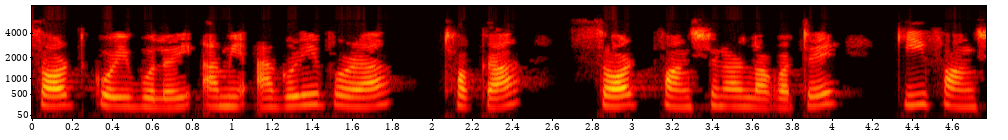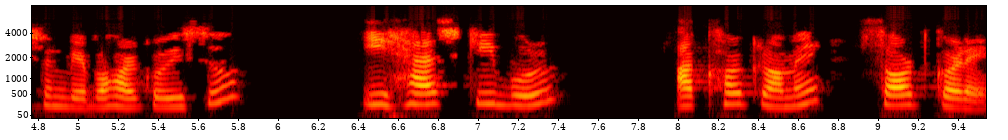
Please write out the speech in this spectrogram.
সৰ্ট কৰিবলৈ আমি আগৰে পৰা থকা সৰ্ট ফাংচনৰ লগতে কি ফাংচন ব্যৱহাৰ কৰিছো ই হাশ কিবোৰ আখৰ ক্ৰমে সৰ্ট কৰে।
